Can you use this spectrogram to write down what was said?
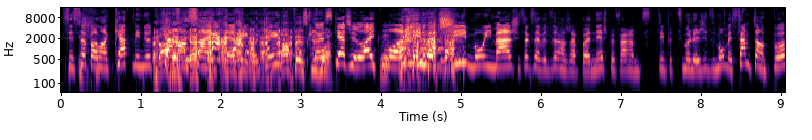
C'est ça pendant 4 minutes 45 qui arrive, OK? Parfait, C'est un sketch like moi. Emoji, mot, image, c'est ça que ça veut dire en japonais. Je peux faire un petit étymologie du mot, mais ça me tente pas.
